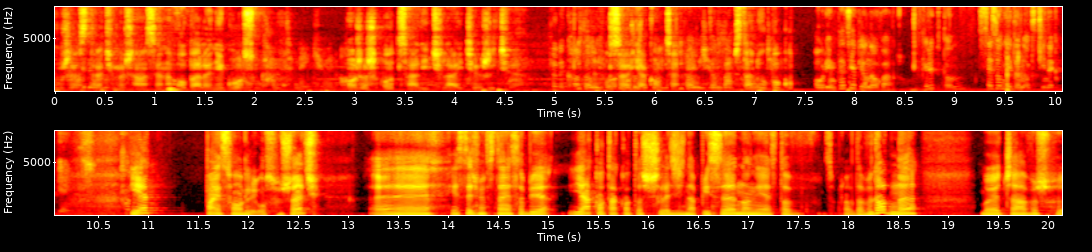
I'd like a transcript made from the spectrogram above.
umrze, stracimy szansę na obalenie głosu. Możesz ocalić Lajcie życie. Za jaką cenę? Stań u boku Orientacja pionowa. Krypton. Sezon 1, odcinek 5. Jak Państwo mogli usłyszeć, e, jesteśmy w stanie sobie jako tako też śledzić napisy. No nie jest to co prawda wygodne, bo je trzeba wysz, e,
